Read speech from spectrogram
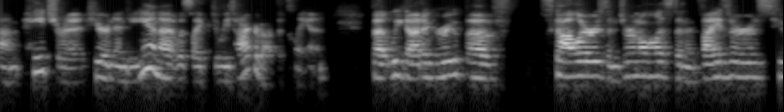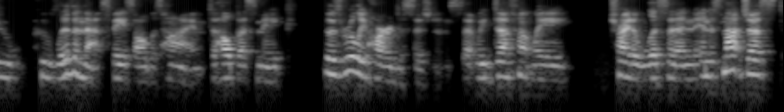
um, hatred here in Indiana, it was like, do we talk about the Klan? But we got a group of scholars and journalists and advisors who who live in that space all the time to help us make those really hard decisions that we definitely try to listen and it's not just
